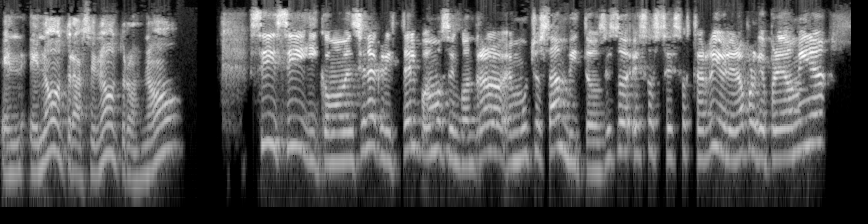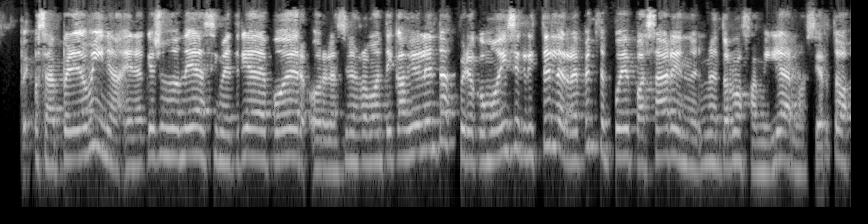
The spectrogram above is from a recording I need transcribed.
en, en otras, en otros, ¿no? Sí, sí, y como menciona Cristel, podemos encontrarlo en muchos ámbitos. Eso, eso, eso es terrible, ¿no? Porque predomina, o sea, predomina en aquellos donde hay asimetría de poder o relaciones románticas violentas, pero como dice Cristel, de repente puede pasar en un entorno familiar, ¿no es cierto?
